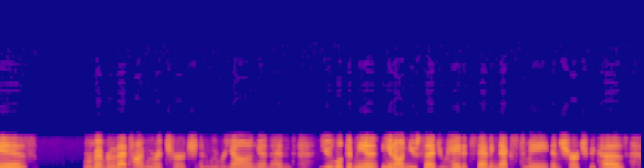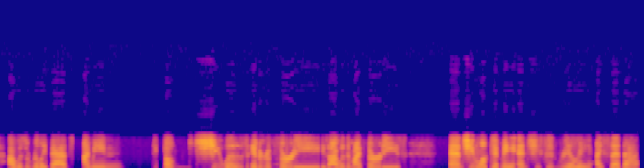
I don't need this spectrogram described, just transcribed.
is remember that time we were at church and we were young and and you looked at me and you know and you said you hated standing next to me in church because I was a really bad I mean you know she was in her 30s I was in my 30s and she looked at me and she said really? I said that?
